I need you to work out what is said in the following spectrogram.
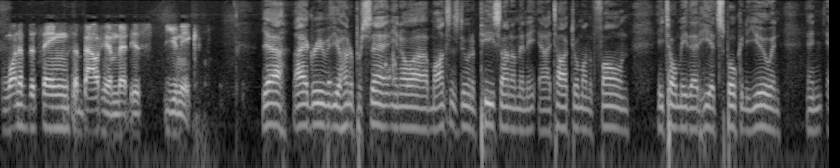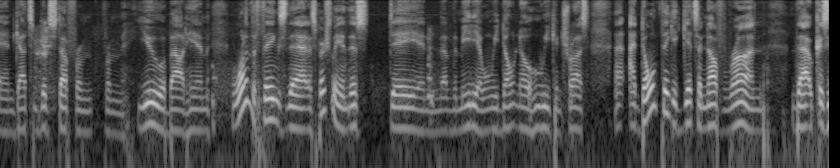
one of the things about him that is unique. Yeah, I agree with you 100%. You know, uh, Monson's doing a piece on him, and, he, and I talked to him on the phone. He told me that he had spoken to you and, and, and got some good stuff from, from you about him. One of the things that, especially in this day and of the media, when we don't know who we can trust, I, don't think it gets enough run that because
